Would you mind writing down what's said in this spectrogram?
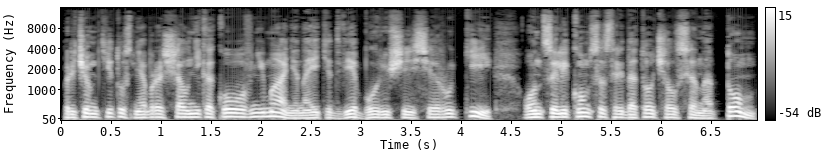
Причем Титус не обращал никакого внимания на эти две борющиеся руки. Он целиком сосредоточился на том,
